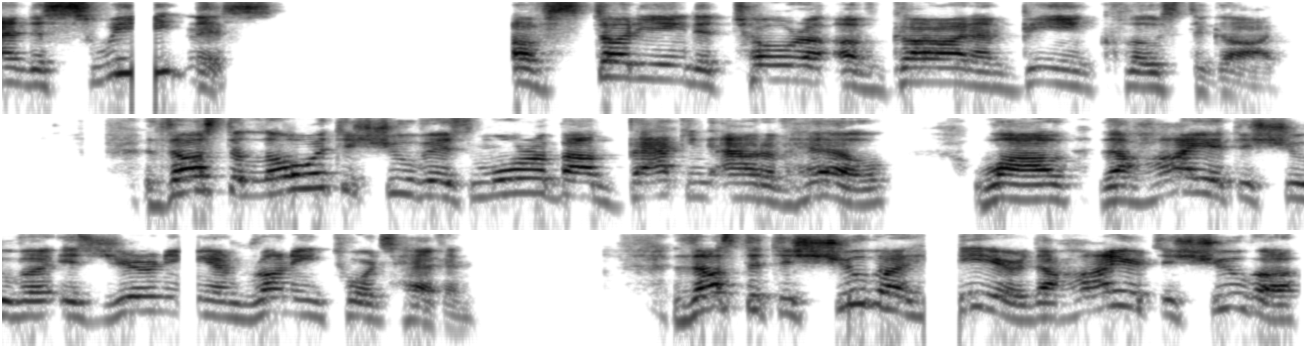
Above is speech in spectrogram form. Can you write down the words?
and the sweetness of studying the Torah of God and being close to God. Thus, the lower teshuva is more about backing out of hell, while the higher teshuva is yearning and running towards heaven. Thus, the teshuva here, the higher teshuva,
